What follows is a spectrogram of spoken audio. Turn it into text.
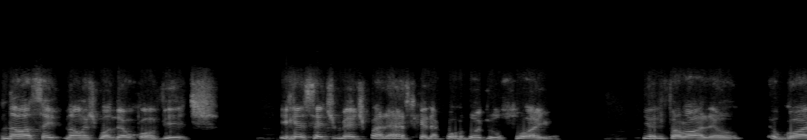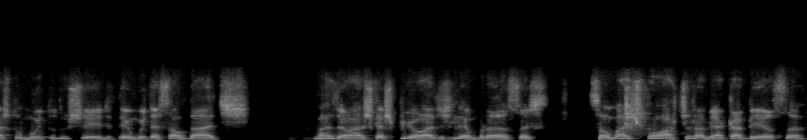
não aceitou, não respondeu o convite. E recentemente parece que ele acordou de um sonho. E ele falou: Olha, eu, eu gosto muito do Chile, tenho muitas saudades, mas eu acho que as piores lembranças são mais fortes na minha cabeça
